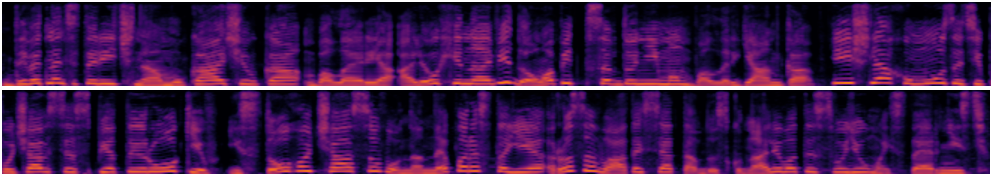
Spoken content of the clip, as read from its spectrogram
19-річна Мукачівка Валерія Альохіна відома під псевдонімом Валер'янка. Її шлях у музиці почався з п'яти років, і з того часу вона не перестає розвиватися та вдосконалювати свою майстерність.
